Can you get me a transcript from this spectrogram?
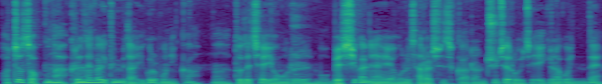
어쩔 수 없구나 그런 생각이 듭니다. 이걸 보니까 어, 도대체 영어를 뭐 몇 시간이나 영어를 잘할 수 있을까라는 주제로 이제 얘기를 하고 있는데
